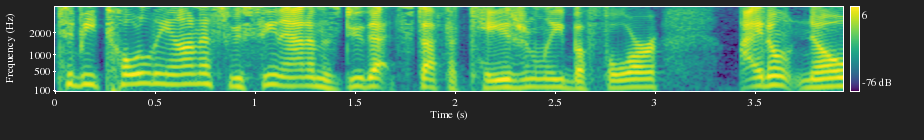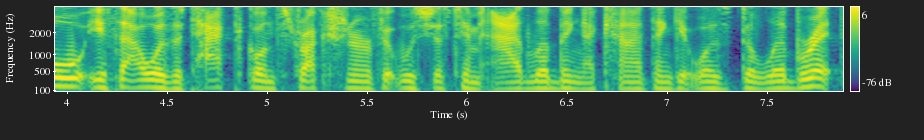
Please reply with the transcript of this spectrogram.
to be totally honest. We've seen Adams do that stuff occasionally before. I don't know if that was a tactical instruction or if it was just him ad libbing. I kind of think it was deliberate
